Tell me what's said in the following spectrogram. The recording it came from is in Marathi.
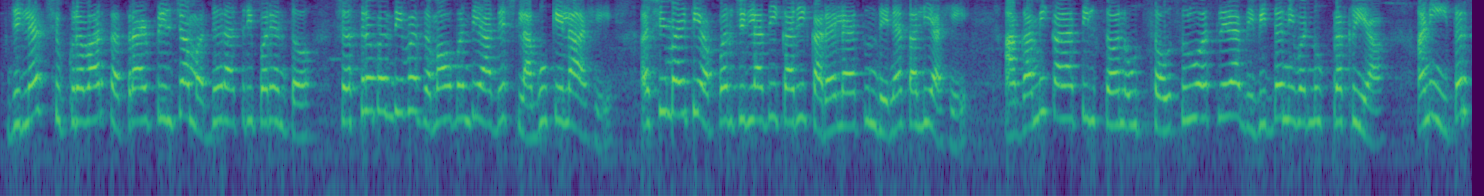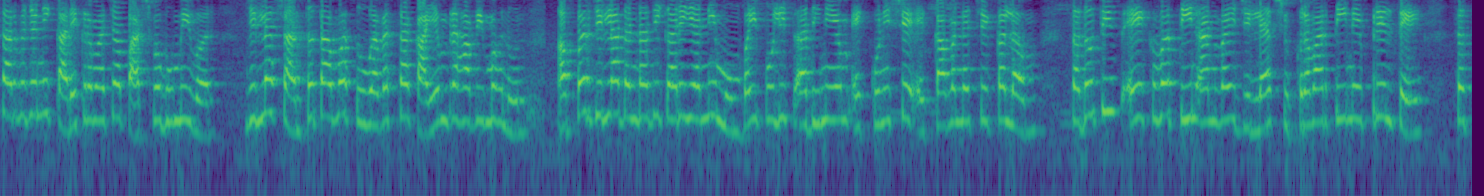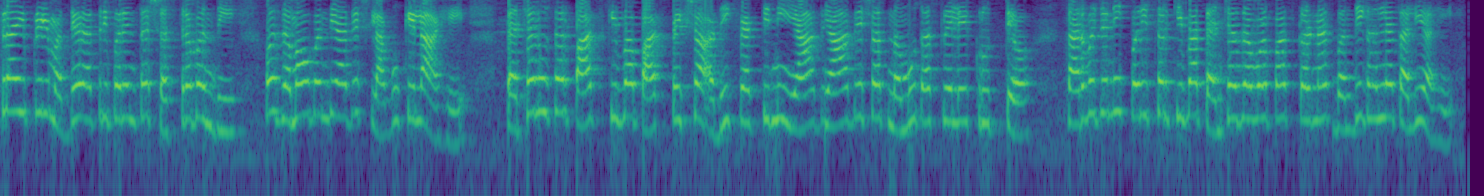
जिल्ह्यात शुक्रवार सतरा एप्रिलच्या मध्यरात्रीपर्यंत शस्त्रबंदी व जमावबंदी आदेश लागू केला आहे. अशी माहिती अपर जिल्हाधिकारी कार्यालयातून देण्यात आली आहे. आगामी काळातील सण उत्सव सुरू असलेल्या विविध निवडणूक प्रक्रिया आणि इतर सार्वजनिक कार्यक्रमाच्या पार्श्वभूमीवर जिल्हा शांतता व सुव्यवस्था कायम राहावी म्हणून अपर जिल्हा दंडाधिकारी यांनी मुंबई पोलीस अधिनियम एकोणीसशे एकावन्नचे कलम सदोतीस एक व तीन अन्वय जिल्ह्यात शुक्रवार तीन एप्रिल ते सतरा एप्रिल मध्यरात्रीपर्यंत शस्त्रबंदी व जमावबंदी आदेश लागू केला आहे. त्याच्यानुसार पाच किंवा पाचपेक्षा अधिक व्यक्तींनी या या आदेशात नमूद असलेले कृत्य सार्वजनिक परिसर किंवा त्यांच्या जवळपास करण्यास बंदी घालण्यात आली आहे.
